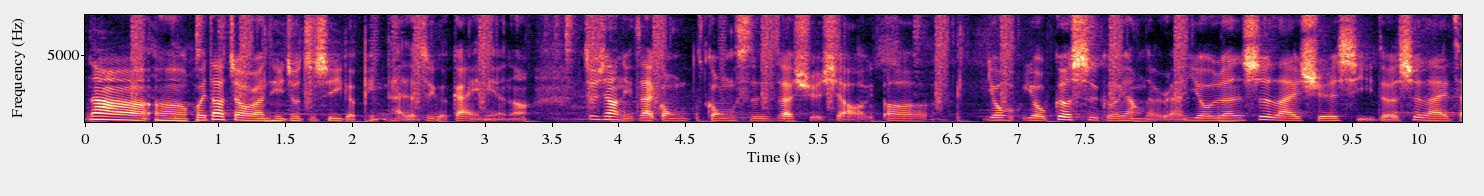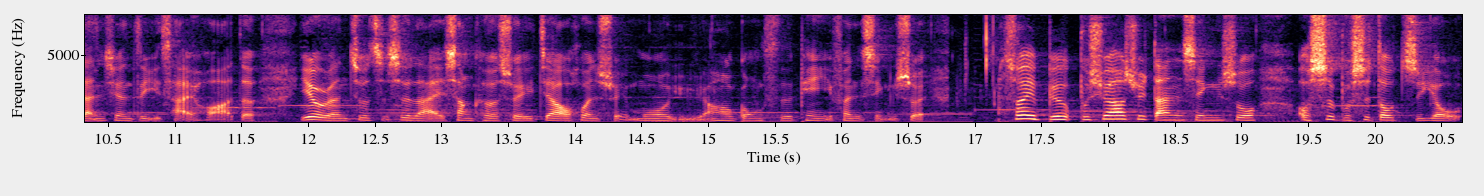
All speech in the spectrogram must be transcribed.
那嗯、回到交友软体就只是一个平台的这个概念啊，就像你在公公司在学校呃有有各式各样的人，有人是来学习的，是来展现自己才华的，也有人就只是来上课睡觉浑水摸鱼，然后公司骗一份薪水。所以不不需要去担心说哦，是不是都只有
